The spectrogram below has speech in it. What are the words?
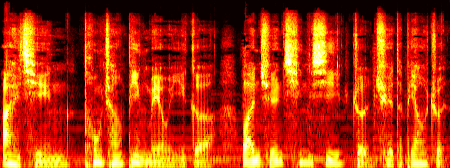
爱情通常并没有一个完全清晰准确的标准，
